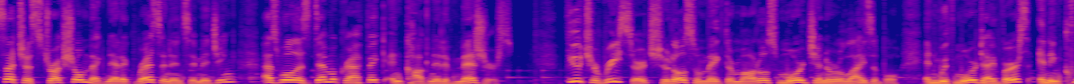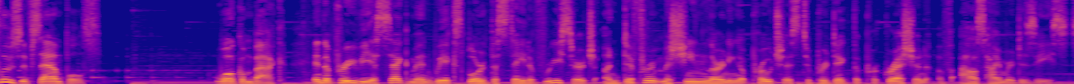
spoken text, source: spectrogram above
such as structural magnetic resonance imaging, as well as demographic and cognitive measures. Future research should also make their models more generalizable and with more diverse and inclusive samples. Welcome back. In the previous segment, we explored the state of research on different machine learning approaches to predict the progression of Alzheimer's disease.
